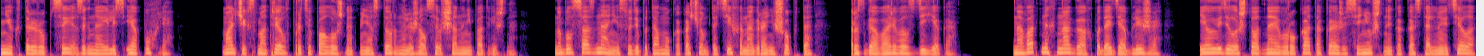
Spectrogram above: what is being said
Некоторые рубцы загноились и опухли. Мальчик смотрел в противоположную от меня сторону, лежал совершенно неподвижно. Но был в сознании, судя по тому, как о чем-то тихо на грани шепота разговаривал с Диего. На ватных ногах, подойдя ближе, я увидела, что одна его рука, такая же синюшная, как и остальное тело,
